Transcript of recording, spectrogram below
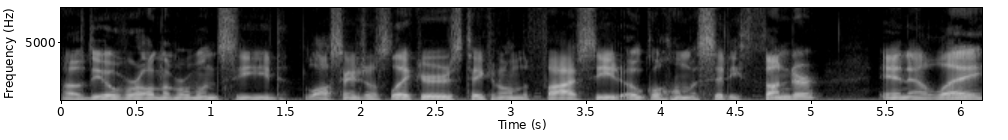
of the overall number one seed Los Angeles Lakers taking on the five seed Oklahoma City Thunder in LA.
